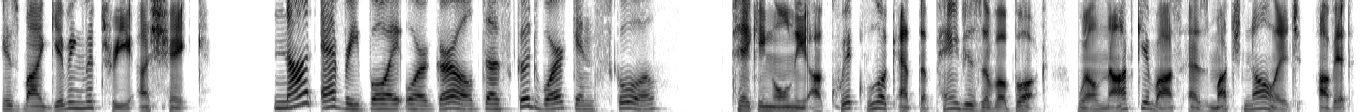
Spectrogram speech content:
is by giving the tree a shake. Not every boy or girl does good work in school. Taking only a quick look at the pages of a book will not give us as much knowledge of it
